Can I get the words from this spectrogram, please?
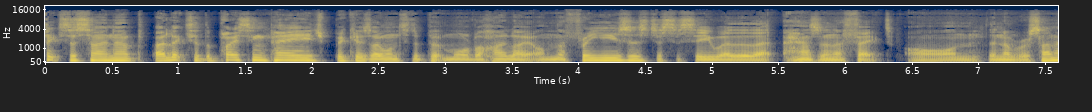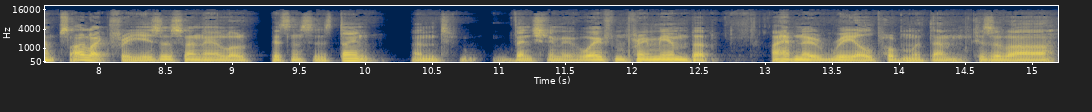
fixed the sign up. I looked at the pricing page because I wanted to put more of a highlight on the free users just to see whether that has an effect on the number of signups. I like free users. I know a lot of businesses don't and eventually move away from premium, but I have no real problem with them because of our,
